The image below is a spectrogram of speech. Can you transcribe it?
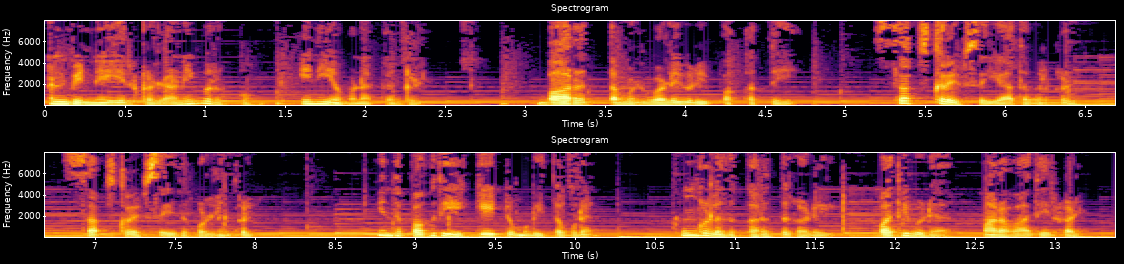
அன்பின் நேயர்கள் அனைவருக்கும் இனிய வணக்கங்கள். பாரத் தமிழ் வழிவழி பக்கத்தை சப்ஸ்கிரைப் செய்யாதவர்கள் சப்ஸ்கிரைப் செய்து கொள்ளுங்கள். இந்த பகுதியை கேட்டு முடித்தவுடன் உங்களது கருத்துக்களை பதிவிட மறவாதீர்கள்.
